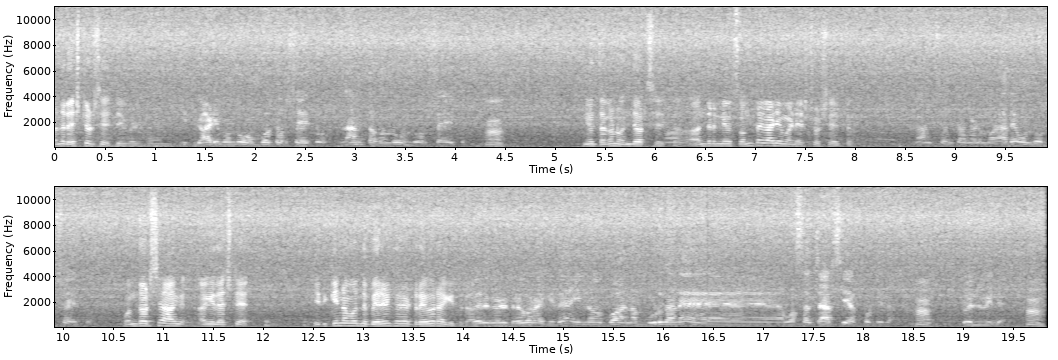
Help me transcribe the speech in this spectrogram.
ಅಂದರೆ ಎಷ್ಟು ವರ್ಷ ಆಯ್ತು ಈ ಗಾಡಿ ತಗೊಂಡು? ಇದು ಗಾಡಿ ಬಂದು ಒಂಬತ್ತು ವರ್ಷ ಆಯಿತು. ನಾನು ತಗೊಂಡು ಒಂದು ವರ್ಷ ಆಯಿತು. ಹಾಂ. ನೀವು ತಗೊಂಡು ಒಂದೇ ವರ್ಷ ಆಯ್ತು? ಅಂದರೆ ನೀವು ಸ್ವಂತ ಗಾಡಿ ಮಾಡಿ ಎಷ್ಟು ವರ್ಷ ಆಯಿತು? ನಾನು ಸ್ವಂತ ಗಾಡಿ ಮಾಡಿ ಅದೇ ಒಂದು ವರ್ಷ ಆಯಿತು. ಒಂದು ವರ್ಷ ಆಗಿ ಆಗಿದೆ ಅಷ್ಟೇ. ಇದಕ್ಕಿಂತ ಮೊದಲು ಬೇರೆ ಕಡೆ ಡ್ರೈವರ್ ಆಗಿದ್ರು? ಬೇರೆ ಗಾಡಿ ಡ್ರೈವರ್ ಆಗಿದೆ. ಇನ್ನೊಬ್ಬ ನಮ್ಮ ಹುಡುಗನೇ ಹೊಸ ಜಾರ್ಸಿ ಹಾಕ್ಕೊಟ್ಟಿದ್ದ. ಹಾಂ. ಟ್ವೆಲ್ ವೀಲೆ ಹಾಂ.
